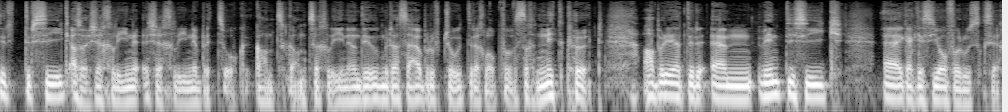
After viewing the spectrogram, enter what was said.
der, der Sieg, also ist ein kleiner, ist ein kleiner Bezug, ganz, ganz ein kleiner. Und ich will mir da selber auf die Schulter klopfen, was sich nicht gehört. Aber ich habe den ähm, Wintersieg äh, gegen Sion vorausgesehen.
